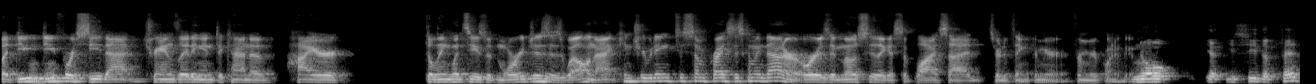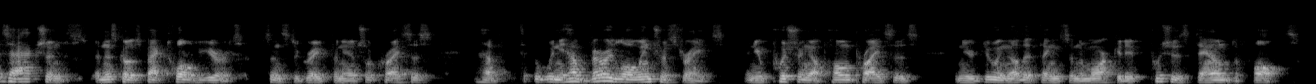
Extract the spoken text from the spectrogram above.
but do you, do you mm-hmm. foresee that translating into kind of higher delinquencies with mortgages as well and that contributing to some prices coming down or, or is it mostly like a supply side sort of thing from your, from your point of view? No, yeah, you see the Fed's actions, and this goes back 12 years since the great financial crisis, have, when you have very low interest rates and you're pushing up home prices and you're doing other things in the market, it pushes down defaults.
